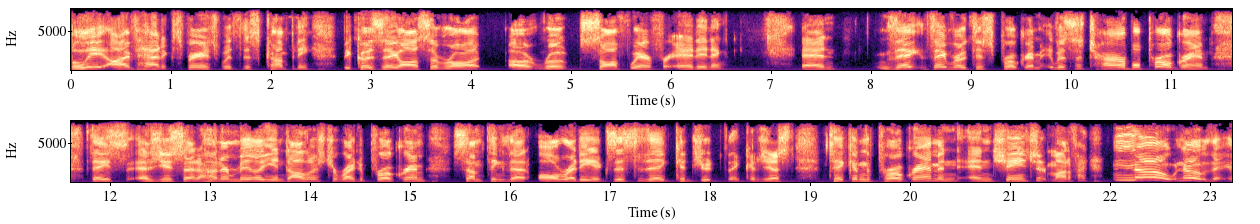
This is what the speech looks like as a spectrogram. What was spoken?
Believe I've had experience with this company because they also brought uh, wrote software for editing, and they they wrote this program. It was a terrible program. They, as you said, hundred million dollars to write a program, something that already existed. They could they could just taken the program and and changed it, modified. No, no, they,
